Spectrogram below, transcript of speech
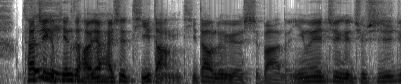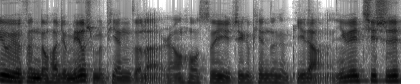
他这个片子好像还是提档提到六月十八的，因为这个就是六月份的话就没有什么片子了，然后所以这个片子很提档了，因为其实。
